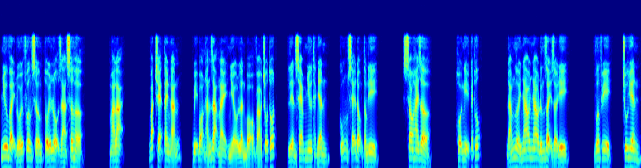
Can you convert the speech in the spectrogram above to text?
như vậy đối phương sớm tối lộ ra sơ hở. Mà lại, bắt trẻ tay ngắn bị bọn hắn dạng này nhiều lần bỏ vào chỗ tốt, liền xem như thạch nhân, cũng sẽ động tâm đi. Sau hai giờ, hội nghị kết thúc. Đám người nhao nhao đứng dậy rời đi. Vương phi, chu hiên,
